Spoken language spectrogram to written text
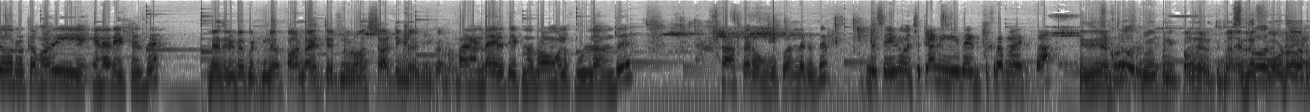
டோர் இருக்க மாதிரி என்ன ரேட் இது? இன்னும் த்ரீ டோர் போயிட்டீங்கன்னா பன்னெண்டாயிரத்தி எட்நூறுவா ஸ்டார்டிங்ல இருக்குங்க நம்ம பன்னெண்டாயிரத்தி எட்நூறுவா உங்களுக்கு உள்ள வந்து லாக்கர் உங்களுக்கு வந்துடுது. இந்த சைடும் வச்சுக்கலாம் நீங்க இதை எடுத்துக்கிற மாதிரி இருக்கா? இதையும் எடுத்து ஸ்க்ரூ பண்ணிப்பாங்க எடுத்துக்கலாம். இதுல ஃபோர் டோர்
